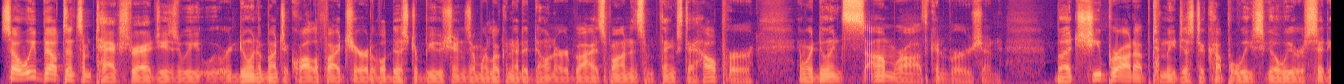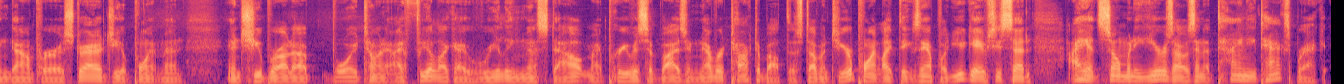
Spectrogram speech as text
So we built in some tax strategies. We, we were doing a bunch of qualified charitable distributions, and we're looking at a donor advised fund and some things to help her. And we're doing some Roth conversion. But she brought up to me just a couple weeks ago. We were sitting down for a strategy appointment, and she brought up, "Boy, Tony, I feel like I really missed out. My previous advisor never talked about this stuff." And to your point, like the example you gave, she said, "I had so many years. I was in a tiny tax bracket."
